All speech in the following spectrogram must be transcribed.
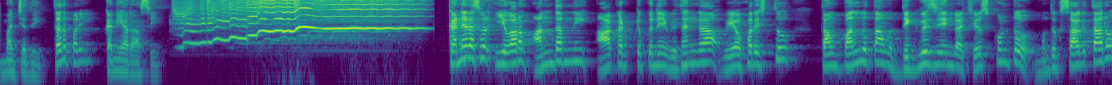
మంచిది. తదుపరి కన్యారాశి కన్యరాశి ఈ వారం అందరినీ ఆకట్టుకునే విధంగా వ్యవహరిస్తూ తమ పనులు తాము దిగ్విజయంగా చేసుకుంటూ ముందుకు సాగుతారు.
